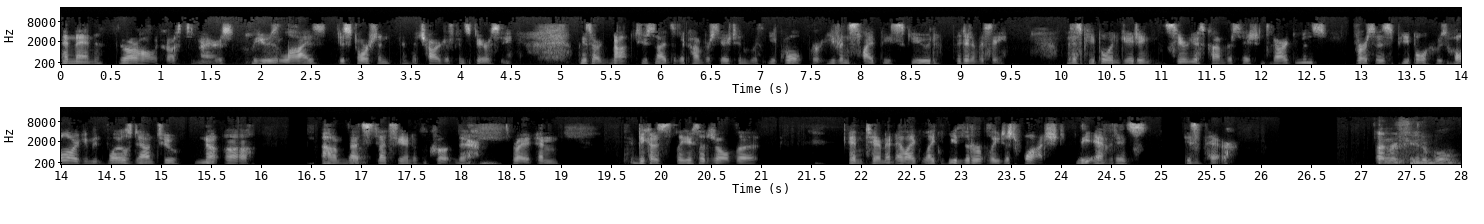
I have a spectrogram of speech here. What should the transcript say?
And then there are Holocaust deniers who use lies, distortion, and the charge of conspiracy. These are not two sides of a conversation with equal or even slightly skewed legitimacy. This is people engaging in serious conversations and arguments versus people whose whole argument boils down to nuh-uh. Um, that's that's the end of the quote there, right? And because, like I said, Joel, the and Tim, and like like we literally just watched, the evidence is there. unrefutable.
